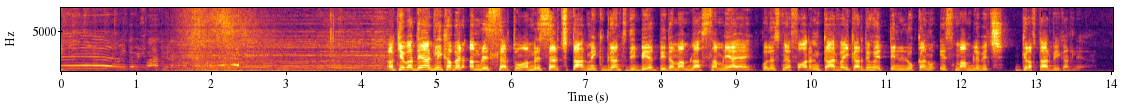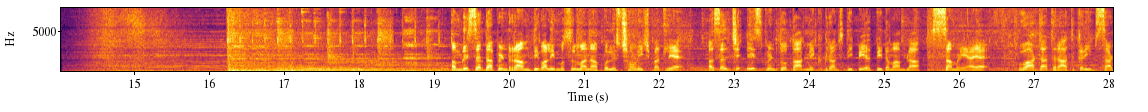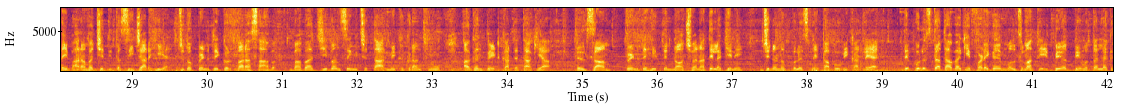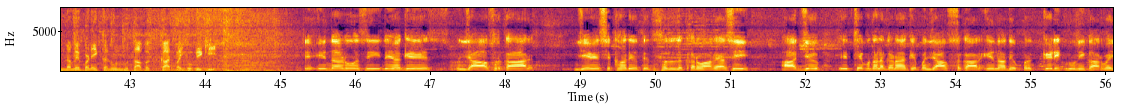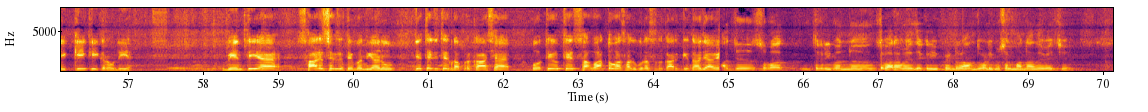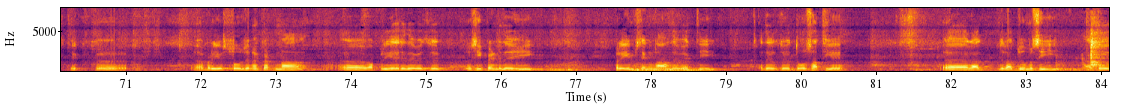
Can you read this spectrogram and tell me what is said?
ਅੱਗੇ ਵਧਦੇ ਹਾਂ ਅਗਲੀ ਖਬਰ ਅੰਮ੍ਰਿਤਸਰ ਤੋਂ। ਅੰਮ੍ਰਿਤਸਰ 'ਚ ਧਾਰਮਿਕ ਗ੍ਰੰਥ ਦੀ ਬੇਅਦਬੀ ਦਾ ਮਾਮਲਾ ਸਾਹਮਣੇ ਆਇਆ ਹੈ। ਪੁਲਿਸ ਨੇ ਫੌਰਨ ਕਾਰਵਾਈ ਕਰਦੇ ਹੋਏ ਤਿੰਨ ਲੋਕਾਂ ਨੂੰ ਇਸ ਮਾਮਲੇ ਵਿੱਚ ਗ੍ਰਿਫਤਾਰ ਵੀ ਕਰ ਲਿਆ ਅੰਮ੍ਰਿਤਸਰ ਦਾ ਪਿੰਡ ਰਾਮ ਦੀਵਾਲੀ ਮੁਸਲਮਾਨਾ ਪੁਲਿਸ ਛਾਉਣੀ 'ਚ ਬਦਲਿਆ ਅਸਲ 'ਚ ਇਸ ਪਿੰਡ ਤੋਂ ਧਾਰਮਿਕ ਗ੍ਰੰਥ ਦੀ ਬੇਅਦਬੀ ਦਾ ਮਾਮਲਾ ਸਾਹਮਣੇ ਆਇਆ ਹੈ। ਵਾਰਦਾਤ ਰਾਤ ਕਰੀਬ 12:30 ਵਜੇ ਦੀ ਦੱਸੀ ਜਾ ਰਹੀ ਹੈ, ਜਦੋਂ ਪਿੰਡ ਦੇ ਗੁਰਦੁਆਰਾ ਸਾਹਿਬ ਬਾਬਾ ਜੀਵਨ ਸਿੰਘ 'ਚ ਧਾਰਮਿਕ ਗ੍ਰੰਥ ਨੂੰ ਅਗਨ ਭੇਟ ਕਰ ਦਿੱਤਾ ਗਿਆ। ਇਲਜ਼ਾਮ ਪਿੰਡ ਦੇ ਹੀ ਤਿੰਨ ਨੌਜਵਾਨਾਂ ਤੇ ਲੱਗੇ ਨੇ, ਜਿਨ੍ਹਾਂ ਨੂੰ ਪੁਲਿਸ ਨੇ ਕਾਬੂ ਵੀ ਕਰ ਲਿਆ ਹੈ। ਤੇ ਪੁਲਿਸ ਦਾ ਦਾਅਵਾ ਹੈ ਕਿ ਫੜੇ ਗਏ ਮੁਲਜ਼ਮਾਂ ਤੇ ਬੇਅਦਬੀ ਮੁਤਲਕ ਨਵੇਂ ਬਣੇ ਕਾਨੂੰਨ ਮੁਤਾਬਕ ਕਾਰਵਾਈ ਹੋਵੇਗੀ। ਤੇ ਇਹਨਾਂ ਨੂੰ ਅਸੀਂ ਨੇ ਅੱਗੇ ਪੰਜਾਬ ਸਰਕਾਰ ਜਿਵੇਂ ਸਿੱਖਾਂ ਦੇ ਉੱਤੇ ਤਸੱਦਦ ਕਰਵਾ ਰਿਹਾ ਸੀ, ਅੱਜ ਇੱਥੇ ਪਤਾ ਲੱਗਣਾ ਕਿ ਪੰਜਾਬ ਸਰਕਾਰ ਇਹਨਾਂ ਦੇ ਉੱਪਰ ਕਿਹੜੀ ਕਾਨੂੰਨੀ ਕਾਰਵਾਈ ਕੀ ਕੀ ਕਰਾਉਂਦੀ ਹੈ। ਬੇਨਤੀ ਹੈ ਸਾਰੇ ਸਿੱਖ ਜਥੇਬੰਦੀਆਂ ਨੂੰ ਜਿੱਥੇ ਜਿੱਥੇ ਦਾ ਪ੍ਰਕਾਸ਼ ਹੈ ਉੱਥੇ ਉੱਥੇ ਸ- ਵੱਧ ਤੋਂ ਵੱਧ ਸਤਿਗੁਰੂ ਦਾ ਸਤਿਕਾਰ ਕੀਤਾ ਜਾਵੇ। ਅੱਜ ਸਵੇਰ ਤਕਰੀਬਨ 12 ਵਜੇ ਦੇ ਕਰੀਬ ਪਿੰਡ ਰਾਮਦਵਾਲੀ ਮੁਸਲਮਾਨਾਂ ਦੇ ਵਿੱਚ ਇੱਕ ਬੜੀ ਅਫਸੋਸਜਨਕ ਘਟਨਾ ਵਾਪਰੀ ਹੈ, ਜਿਹਦੇ ਵਿੱਚ ਉਸੇ ਪਿੰਡ ਦੇ ਹੀ ਪ੍ਰੇਮ ਸਿੰਘ ਨਾਮ ਦੇ ਵਿਅਕਤੀ ਅਤੇ ਉਸਦੇ ਦੋ ਸਾਥੀ ਰਾਜ- ਰਾਜੂ ਮਸੀਹ ਅਤੇ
